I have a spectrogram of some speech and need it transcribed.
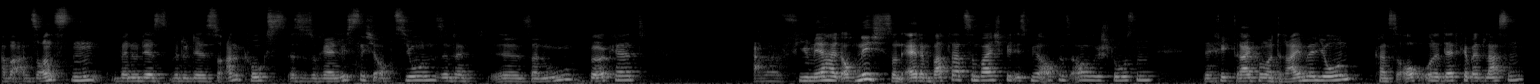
Aber ansonsten, wenn du dir das, wenn du dir das so anguckst, also so realistische Optionen sind halt äh, Sanu, Burkhead, aber viel mehr halt auch nicht. So ein Adam Butler zum Beispiel ist mir auch ins Auge gestoßen. Der kriegt 3,3 Millionen, kannst du auch ohne Deadcap entlassen.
